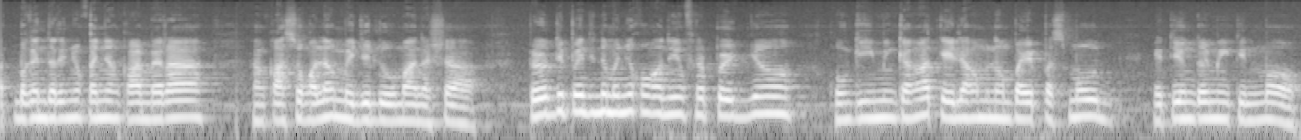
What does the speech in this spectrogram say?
At maganda rin yung kanyang camera. Ang kaso nga lang medyo luma na siya. Pero depende naman yun kung ano yung prepared nyo. Kung gaming ka nga at kailangan mo ng bypass mode, ito yung gamitin mo.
